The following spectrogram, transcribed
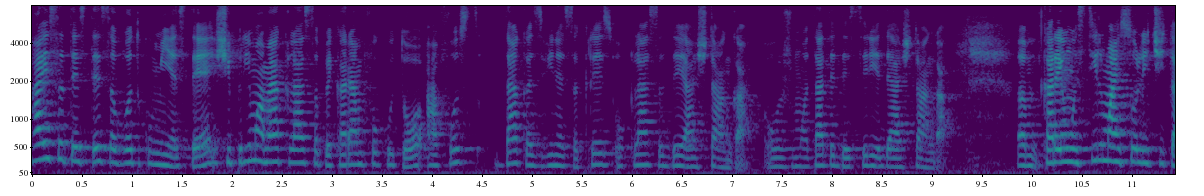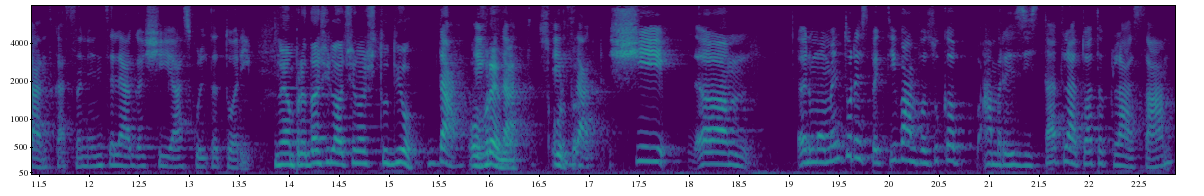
hai să testez să văd cum este și prima mea clasă pe care am făcut-o a fost, dacă îți vine să crezi, o clasă de Ashtanga, o jumătate de serie de Ashtanga, um, care e un stil mai solicitant, ca să ne înțeleagă și ascultătorii. Noi am predat și la același studio. Da, O vreme exact, scurtă. Exact. Și um, în momentul respectiv am văzut că am rezistat la toată clasa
